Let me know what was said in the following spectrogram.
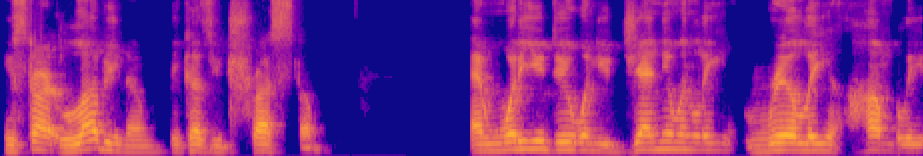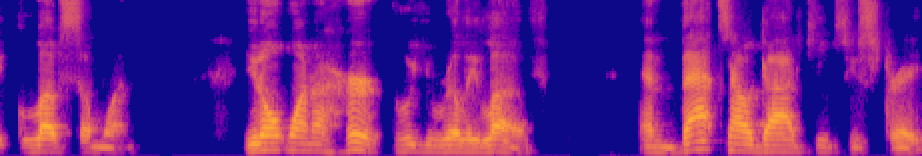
You start loving them because you trust them. And what do you do when you genuinely, really, humbly love someone? You don't want to hurt who you really love. And that's how God keeps you straight.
